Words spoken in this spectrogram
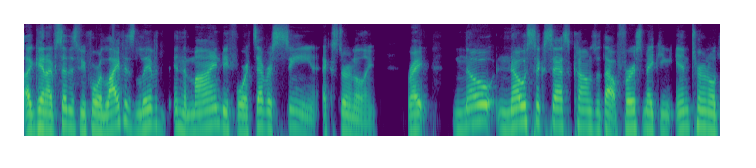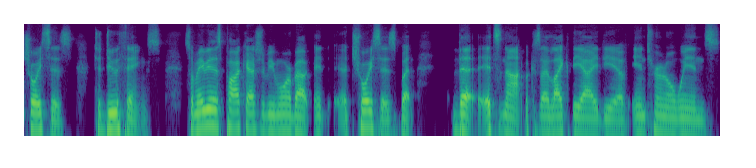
again, I've said this before life is lived in the mind before it's ever seen externally, right? No, no success comes without first making internal choices to do things. So maybe this podcast should be more about it, uh, choices, but that it's not because I like the idea of internal wins.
